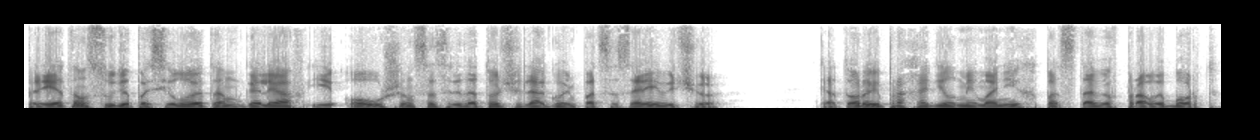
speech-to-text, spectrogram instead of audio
При этом, судя по силуэтам, Голиаф и Оушен сосредоточили огонь по цесаревичу, который проходил мимо них, подставив правый борт.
